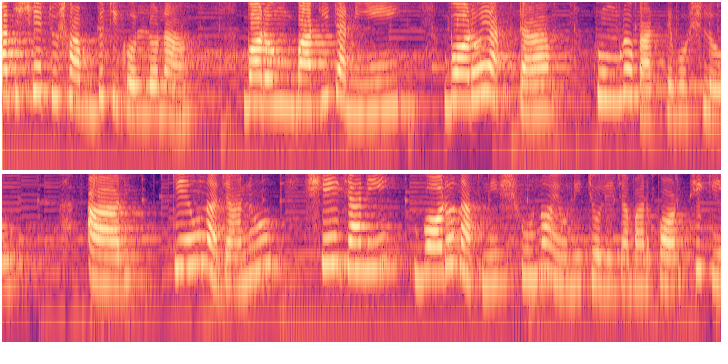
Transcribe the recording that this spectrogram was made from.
আজ সে টু শব্দটি করল না, বরং বাটিটা নিয়ে বড় একটা কুমড়ো কাটতে বসল। আর কেউ না জানুক, সে জানে বড় নাতনি সুনয়নে চলে যাবার পর থেকে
